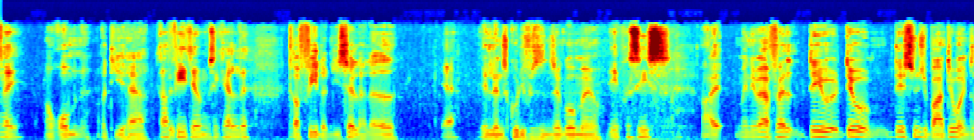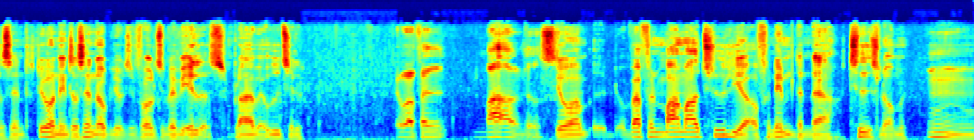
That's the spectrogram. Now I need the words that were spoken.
Nej, og rummene og de her graffiti, hvad man skal kalde det. grafitter, de selv har lavet. Ja. Et eller andet skulle de for tiden til at gå med jo. Det er præcis. Nej, men i hvert fald, det, er jo, det, er jo, det synes jeg bare, det var interessant. Det var en interessant oplevelse i forhold til, hvad vi ellers plejer at være ude til. Det var i hvert fald meget anderledes. Det var øh, i hvert fald meget, meget tydeligere at fornemme den der tidslomme. Mm.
